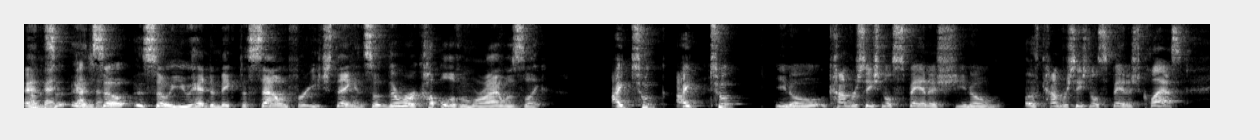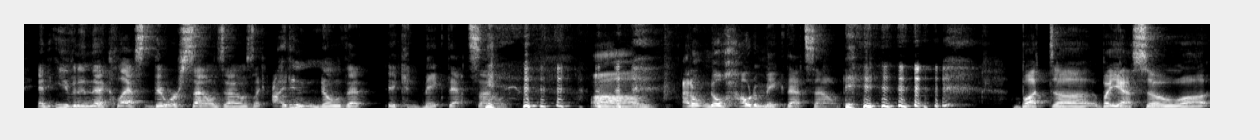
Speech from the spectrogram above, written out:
And Okay, so, and so so you had to make the sound for each thing. And so there were a couple of them where I was like, I took I took you know conversational Spanish, you know, a conversational Spanish class, and even in that class, there were sounds that I was like, I didn't know that it could make that sound. um, I don't know how to make that sound. but uh, but yeah, so uh,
